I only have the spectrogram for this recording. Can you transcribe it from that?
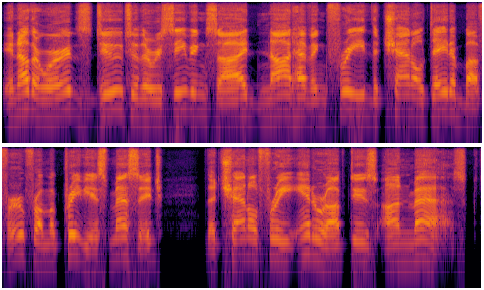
in other words, due to the receiving side not having freed the channel data buffer from a previous message, the channel-free interrupt is unmasked.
